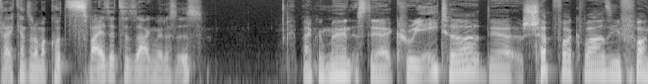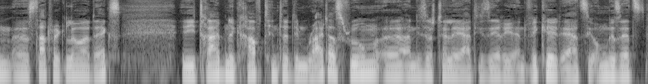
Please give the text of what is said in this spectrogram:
Vielleicht kannst du noch mal kurz zwei Sätze sagen, wer das ist. Mike McMahon ist der Creator, der Schöpfer quasi von äh, Star Trek Lower Decks. Die treibende Kraft hinter dem Writers Room äh, an dieser Stelle. Er hat die Serie entwickelt, er hat sie umgesetzt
